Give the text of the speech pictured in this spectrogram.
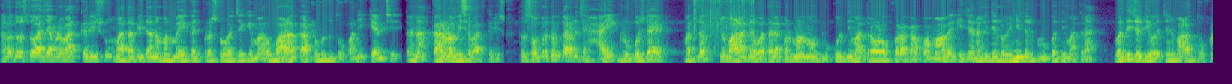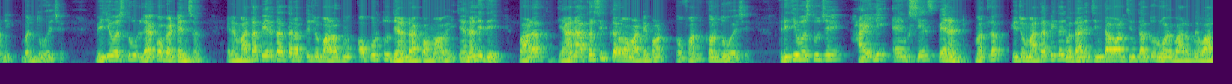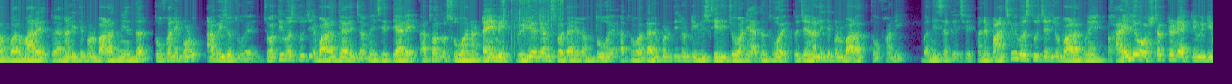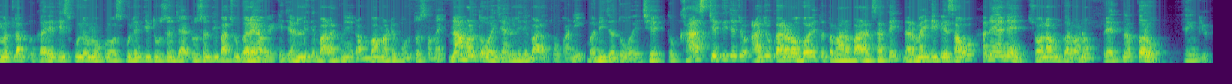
Hello દોસ્તો, આજે આપણે વાત કરીશું માતા પિતાના મનમાં એક જ પ્રશ્ન હોય છે કે મારું બાળક આટલું બધું તોફાની કેમ છે? તો એના કારણો વિશે વાત કરીશું. તો સૌપ્રથમ કારણ છે હાઈ ગ્લુકોઝ ડાયટ મતલબ જો બાળકને વધારે પ્રમાણમાં ગ્લુકોઝની માત્રાવાળો ખોરાક આપવામાં આવે કે જેના લીધે લોહીની અંદર ગ્લુકોઝની માત્રા વધી જતી હોય છે અને બાળક તોફાની બનતું હોય છે. બીજી વસ્તુ લેક ઓફ એટેન્શન એટલે માતા પિતા તરફથી જો બાળકનું અપૂરતું ધ્યાન રાખવામાં આવે, જેના લીધે બાળક ધ્યાન આકર્ષિત કરવા માટે પણ તોફાન કરતું હોય છે. ત્રીજી વસ્તુ છે હાઈલી એન્સિયસ પેરેન્ટ મતલબ કે જો માતા પિતા વધારે ચિંતાવાળ, ચિંતાતુર હોય, બાળકને વારંવાર મારે, તો એના લીધે પણ બાળકની અંદર તોફાનીપણું આવી જતું હોય. ચોથી વસ્તુ છે, બાળક જ્યારે જમે છે ત્યારે અથવા તો સુવાના ટાઈમે વીડિયો ગેમ્સ વધારે રમતું હોય અથવા વધારે પડતી જો ટીવી સિરીઝ જોવાની આદત હોય, તો જેના લીધે પણ બાળક તોફાની બની શકે છે. અને પાંચમી વસ્તુ છે, જો બાળકને હાઈલી ઓબસ્ટ્રક્ટેડ એક્ટિવિટી મતલબ ઘરેથી સ્કૂલે મોકલો સ્કૂલેથી ટ્યુશન જાય ટ્યુશનથી પાછું ઘરે આવે, કે જેના લીધે બાળકને રમવા માટે પૂરતો સમય ના મળતો હોય, જેના લીધે બાળક તોફાની બની જતું હોય છે. તો ખાસ ચેતી જજો આ જો કારણો હોય, તો તમારા બાળક સાથે નરમાઈથી પેશ અને એને સોલ્વ આઉટ કરવાનો પ્રયત્ન કરો. Thank you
